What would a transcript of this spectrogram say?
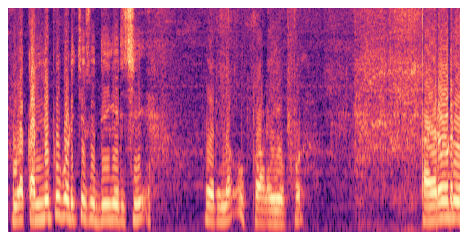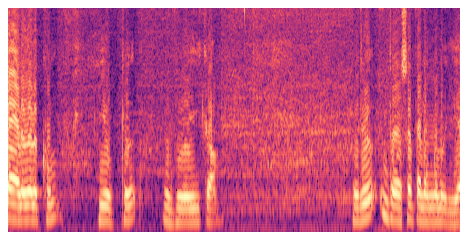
നമ്മളെ കല്ലുപ്പ് പൊടിച്ച് ശുദ്ധീകരിച്ച് വരുന്ന ഉപ്പാണ് ഈ ഉപ്പ്. തൈറോയിഡുള്ള ആളുകൾക്കും ഈ ഉപ്പ് ഉപയോഗിക്കാം. ഒരു ദോഷഫലങ്ങളുമില്ല.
